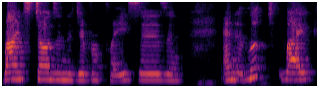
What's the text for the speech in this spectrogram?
rhinestones in the different places and and it looked like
